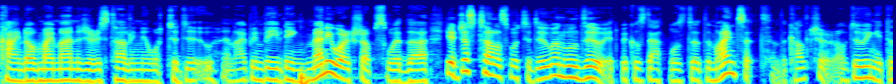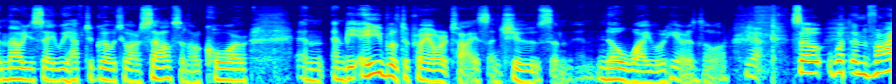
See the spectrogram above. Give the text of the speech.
kind of my manager is telling me what to do. And i've been leading many workshops with uh, yeah just tell us what to do and we'll do it because that was the, the mindset and the culture of doing it. And now you say we have to go to ourselves and our core and and be able to prioritize and choose and, and know why we're here and so on. Yeah. So what environment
